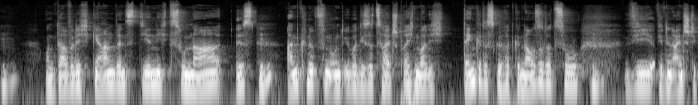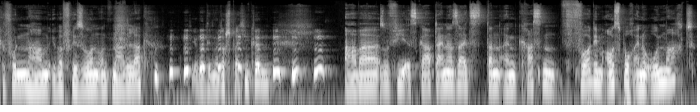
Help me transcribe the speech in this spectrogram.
Mhm. Und da würde ich gern, wenn es dir nicht zu nah ist, mhm. anknüpfen und über diese Zeit sprechen, weil ich denke, das gehört genauso dazu, mhm. wie wir den Einstieg gefunden haben über Frisuren und Nagellack, über den wir doch sprechen können. Aber Sophie, es gab deinerseits dann einen krassen, vor dem Ausbruch eine Ohnmacht,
